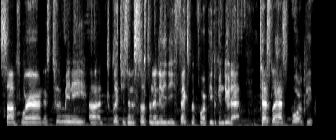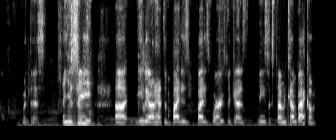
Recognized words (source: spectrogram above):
software, there's too many uh, glitches in the system that need to be fixed before people can do that. Tesla has spoiled people with this, and you see, uh, Elon had to bite his bite his words because things are starting to come back on him.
